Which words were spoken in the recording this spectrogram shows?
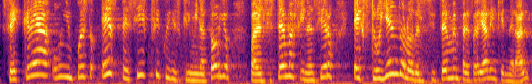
se crea un impuesto específico y discriminatorio para el sistema financiero, excluyéndolo del sistema empresarial en general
